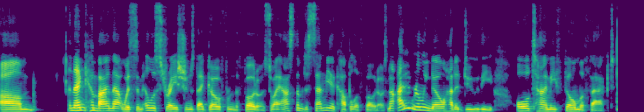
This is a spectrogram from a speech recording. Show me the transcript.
Um, and then combine that with some illustrations that go from the photos. So I asked them to send me a couple of photos. Now, I didn't really know how to do the old-timey film effect,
